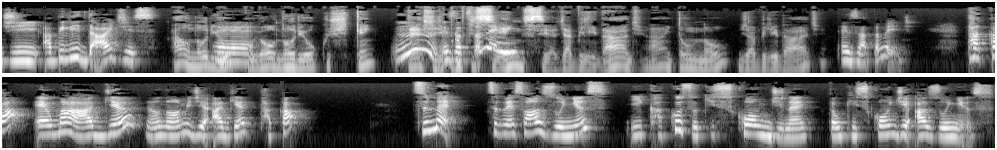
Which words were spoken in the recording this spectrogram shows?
de habilidades. Ah, o Norioku, É. igual o Norioku Shiken, teste de exatamente. proficiência, de habilidade. Ah, então no, de habilidade. Exatamente. Taka é uma águia, é o nome de águia taka. Tsume, tsume são as unhas. E kakusu, que esconde, né? Então, que esconde as unhas.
